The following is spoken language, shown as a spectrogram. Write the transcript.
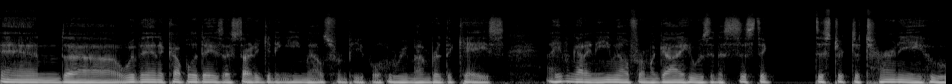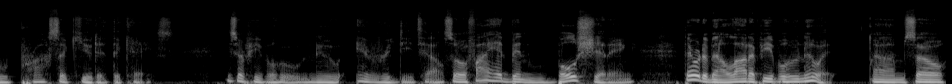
And uh, within a couple of days, I started getting emails from people who remembered the case. I even got an email from a guy who was an assistant district attorney who prosecuted the case. These are people who knew every detail. So if I had been bullshitting, there would have been a lot of people who knew it. Um, so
